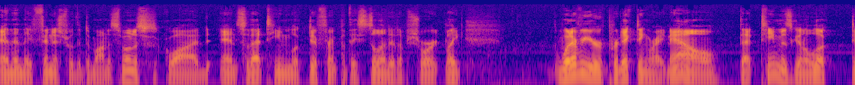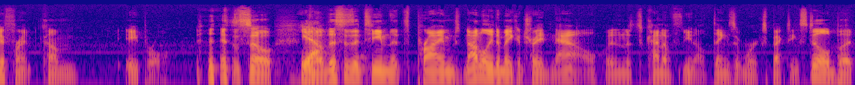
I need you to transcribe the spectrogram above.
and then they finished with the Domantas Sabonis squad, and so that team looked different, but they still ended up short. Like whatever you're predicting right now, that team is going to look different come April. so, Yeah. you know, this is a team that's primed not only to make a trade now, and it's kind of, you know, things that we're expecting still, but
